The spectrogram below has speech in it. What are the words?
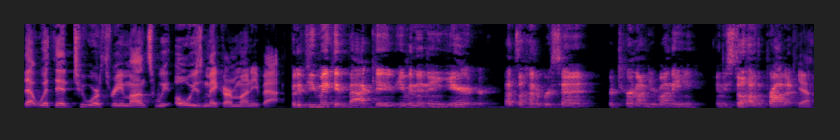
that within two or three months, we always make our money back. But if you make it back even in a year, that's 100% return on your money and you still have the product. Yeah.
